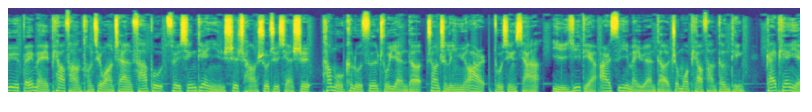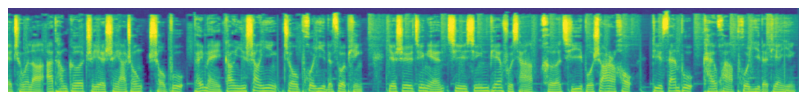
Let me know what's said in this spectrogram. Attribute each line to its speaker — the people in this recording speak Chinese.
Speaker 1: 据北美票房统计网站发布最新电影市场数据显示，汤姆·克鲁斯主演的《壮志凌云二：独行侠》以1.24亿美元的周末票房登顶。该片也成为了阿汤哥职业生涯中首部北美刚一上映就破亿的作品，也是今年继《新蝙蝠侠》和《奇异博士二》后第三部开画破亿的电影。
